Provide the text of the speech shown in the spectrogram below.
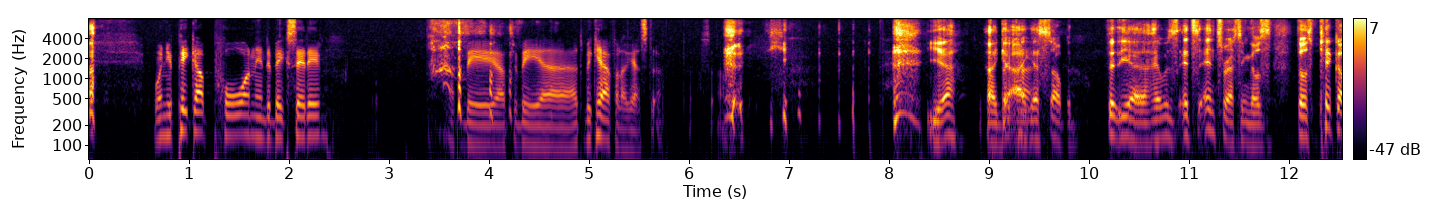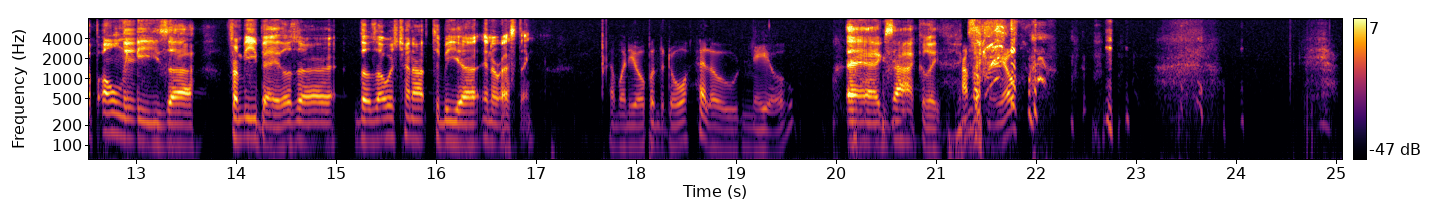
when you pick up porn in the big city, have to be have to be uh, have to be careful, I guess. Though. So. Yeah, I, gue- I guess so. But th- yeah, it was. It's interesting those those pickup onlys uh, from eBay. Those are those always turn out to be uh, interesting. And when you open the door, hello, Neo. exactly. I'm not Neo.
